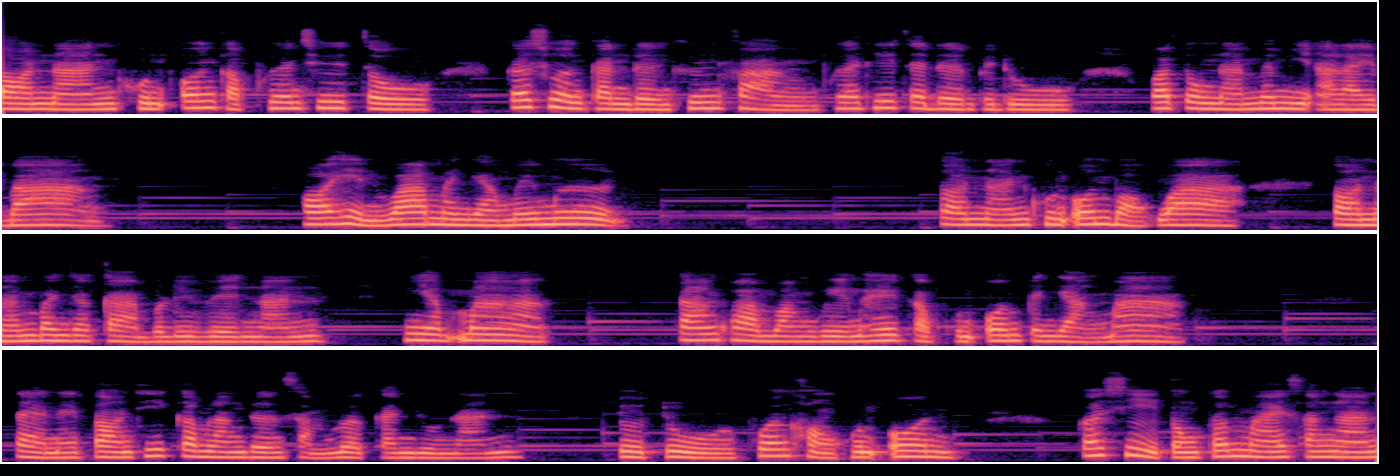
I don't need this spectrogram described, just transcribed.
ตอนนั้นคุณอ้นกับเพื่อนชื่อโจ ก็ชวนกันเดินขึ้นฝั่งเพื่อที่จะเดินไปดู ว่าตรงนั้นมันมีอะไรบ้าง เพราะเห็นว่ามันยังไม่มืด ตอนนั้นคุณอ้นบอกว่า ตอนนั้นบรรยากาศบริเวณนั้น เงียบมาก สร้างความวังเวงให้กับคุณอ้นเป็นอย่างมาก แต่ในตอนที่กำลังเดินสำรวจกันอยู่นั้นจู่ๆเพื่อนของคุณอ้น ก็ฉี่ตรงต้นไม้ซะงั้น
